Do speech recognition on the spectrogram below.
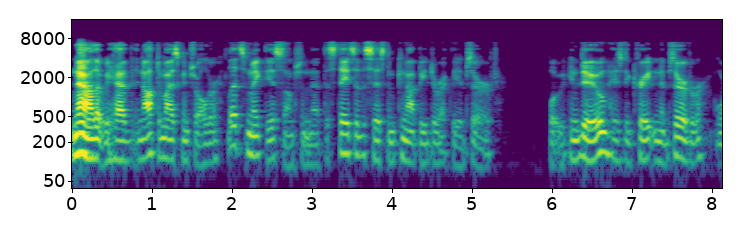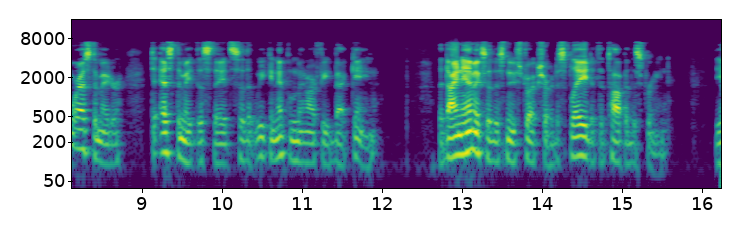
Now that we have an optimized controller, let's make the assumption that the states of the system cannot be directly observed. What we can do is to create an observer, or estimator, to estimate the states so that we can implement our feedback gain. The dynamics of this new structure are displayed at the top of the screen. The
